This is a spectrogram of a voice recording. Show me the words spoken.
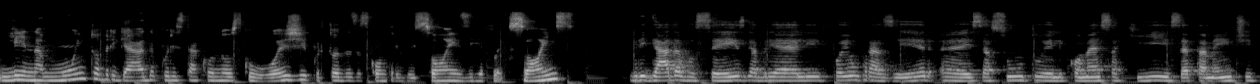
Lina, muito obrigada por estar conosco hoje, por todas as contribuições e reflexões. Obrigada a vocês, Gabriele. Foi um prazer. É, esse assunto ele começa aqui, certamente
